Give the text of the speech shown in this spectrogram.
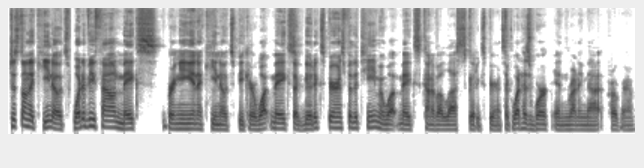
just on the keynotes, what have you found makes bringing in a keynote speaker? What makes a good experience for the team and what makes kind of a less good experience? Like what has worked in running that program?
